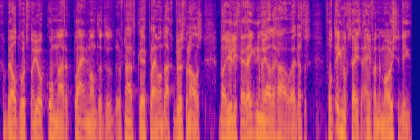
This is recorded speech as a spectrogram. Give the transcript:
gebeld wordt van... joh, kom naar het plein, want het, of naar het plein, want daar gebeurt van alles... waar jullie geen rekening mee hadden gehouden. Dat was, vond ik nog steeds een van de mooiste dingen.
